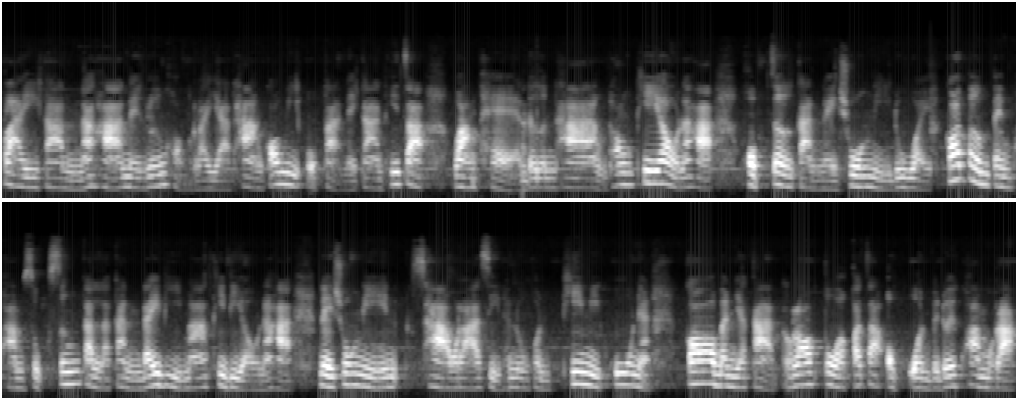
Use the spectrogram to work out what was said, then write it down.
ไกลกันนะคะ ในเรื่องของระยะทางก็มีโอกาสในการที่จะวางแผนเดินินทางท่องเที่ยวนะคะ พบเจอกันในช่วงนี้ด้วย ก็เติมเต็มความสุขซึ่งกันและกันได้ดีมากทีเดียวนะคะ ในช่วงนี้ชาวราศีธนูคนที่มีคู่เนี่ยก็บรรยากาศรอบตัวก็จะอบอวลไปด้วยความรัก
